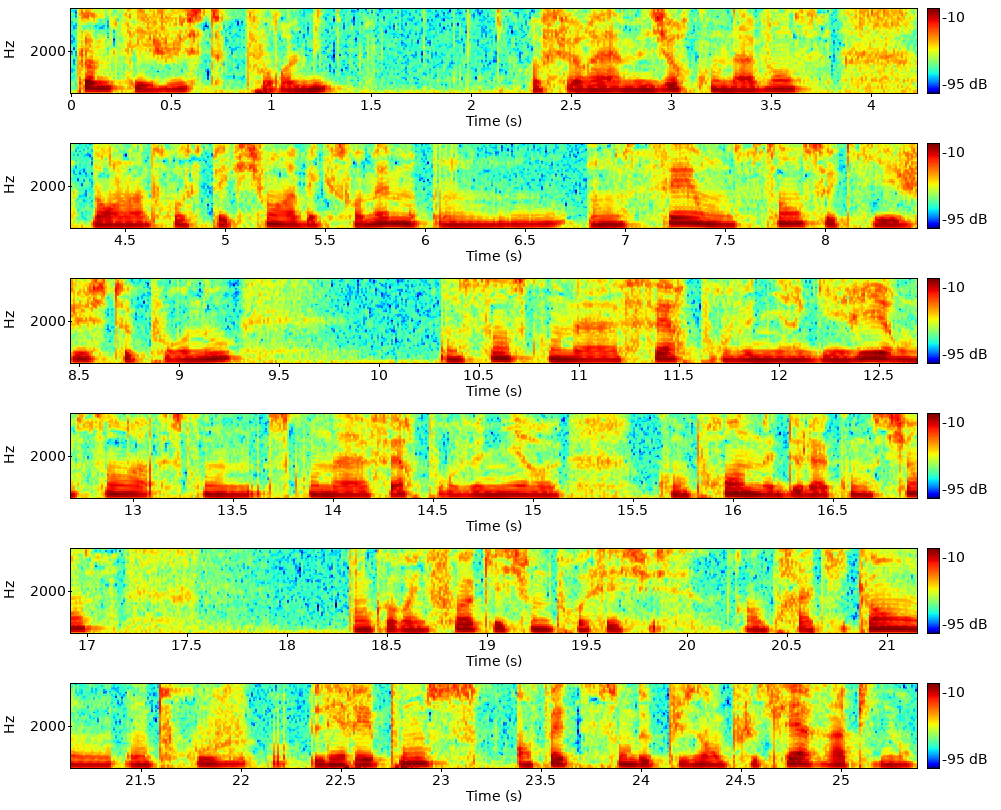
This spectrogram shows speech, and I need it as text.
comme c'est juste pour lui. Au fur et à mesure qu'on avance dans l'introspection avec soi-même, on, sait, on sent ce qui est juste pour nous. On sent ce qu'on a à faire pour venir guérir, on sent ce qu'on a à faire pour venir euh, comprendre, mettre de la conscience encore une fois, question de processus. En pratiquant, on, trouve les réponses en fait sont de plus en plus claires rapidement.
